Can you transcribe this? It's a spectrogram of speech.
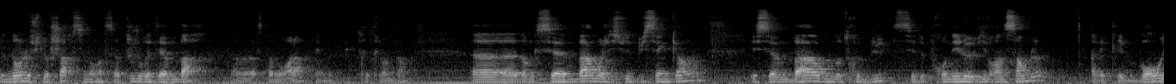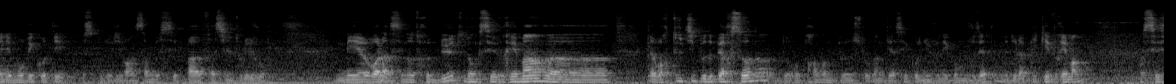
Le nom, le Philochard, sinon, ça a toujours été un bar à cet endroit-là, depuis très très longtemps. Euh, donc, c'est un bar, moi j'y suis depuis 5 ans. Et c'est un bar où notre but, c'est de prôner le vivre ensemble, avec les bons et les mauvais côtés. Parce que le vivre ensemble, c'est pas facile tous les jours. Mais euh, voilà, c'est notre but. Donc, c'est vraiment euh, d'avoir tout type de personnes, de reprendre un peu un slogan qui est assez connu, venez comme vous êtes, mais de l'appliquer vraiment. C'est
